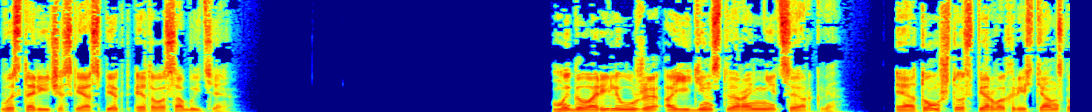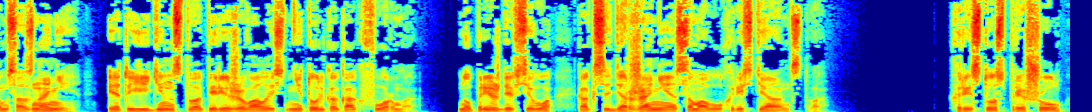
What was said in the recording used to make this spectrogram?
в исторический аспект этого события. Мы говорили уже о единстве ранней церкви и о том, что в первохристианском сознании это единство переживалось не только как форма, но прежде всего как содержание самого христианства. Христос пришел,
